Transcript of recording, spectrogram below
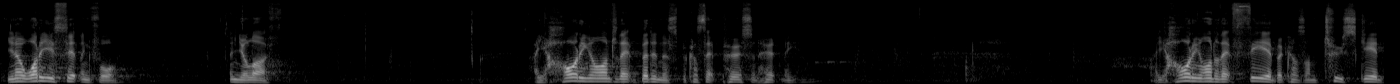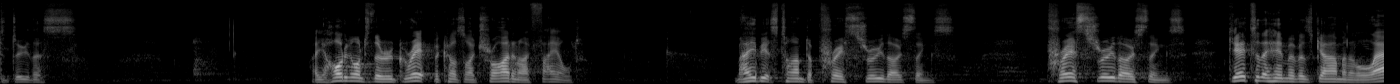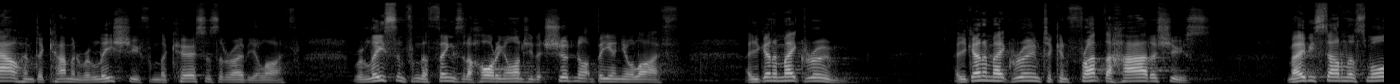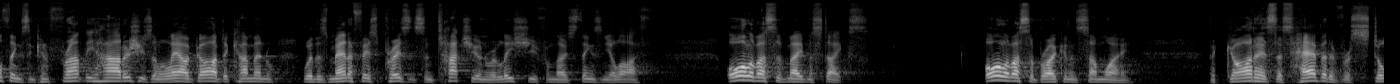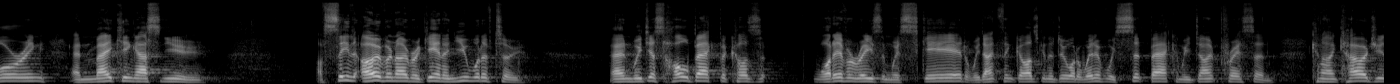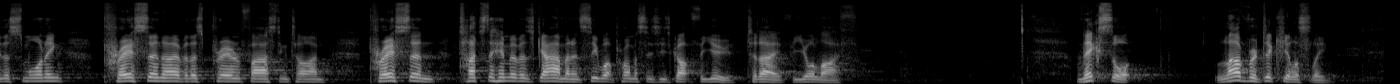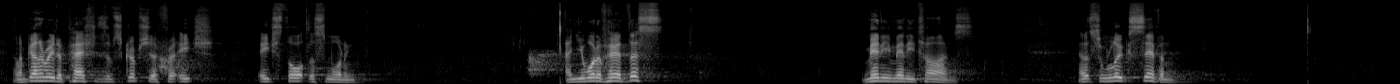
You know, what are you settling for in your life? Are you holding on to that bitterness because that person hurt me? Are you holding on to that fear because I'm too scared to do this? Are you holding on to the regret because I tried and I failed? Maybe it's time to press through those things. Press through those things. Get to the hem of his garment and allow him to come and release you from the curses that are over your life. Release them from the things that are holding on to you that should not be in your life. Are you going to make room? Are you going to make room to confront the hard issues? Maybe start on the small things and confront the hard issues and allow God to come in with his manifest presence and touch you and release you from those things in your life. All of us have made mistakes. All of us are broken in some way. But God has this habit of restoring and making us new. I've seen it over and over again, and you would have too. And we just hold back because, whatever reason, we're scared or we don't think God's going to do it, or whatever, we sit back and we don't press in. Can I encourage you this morning? Press in over this prayer and fasting time. Press in, touch the hem of his garment, and see what promises he's got for you today, for your life. Next thought love ridiculously. And I'm going to read a passage of scripture for each, each thought this morning. And you would have heard this many, many times. And it's from Luke 7. It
